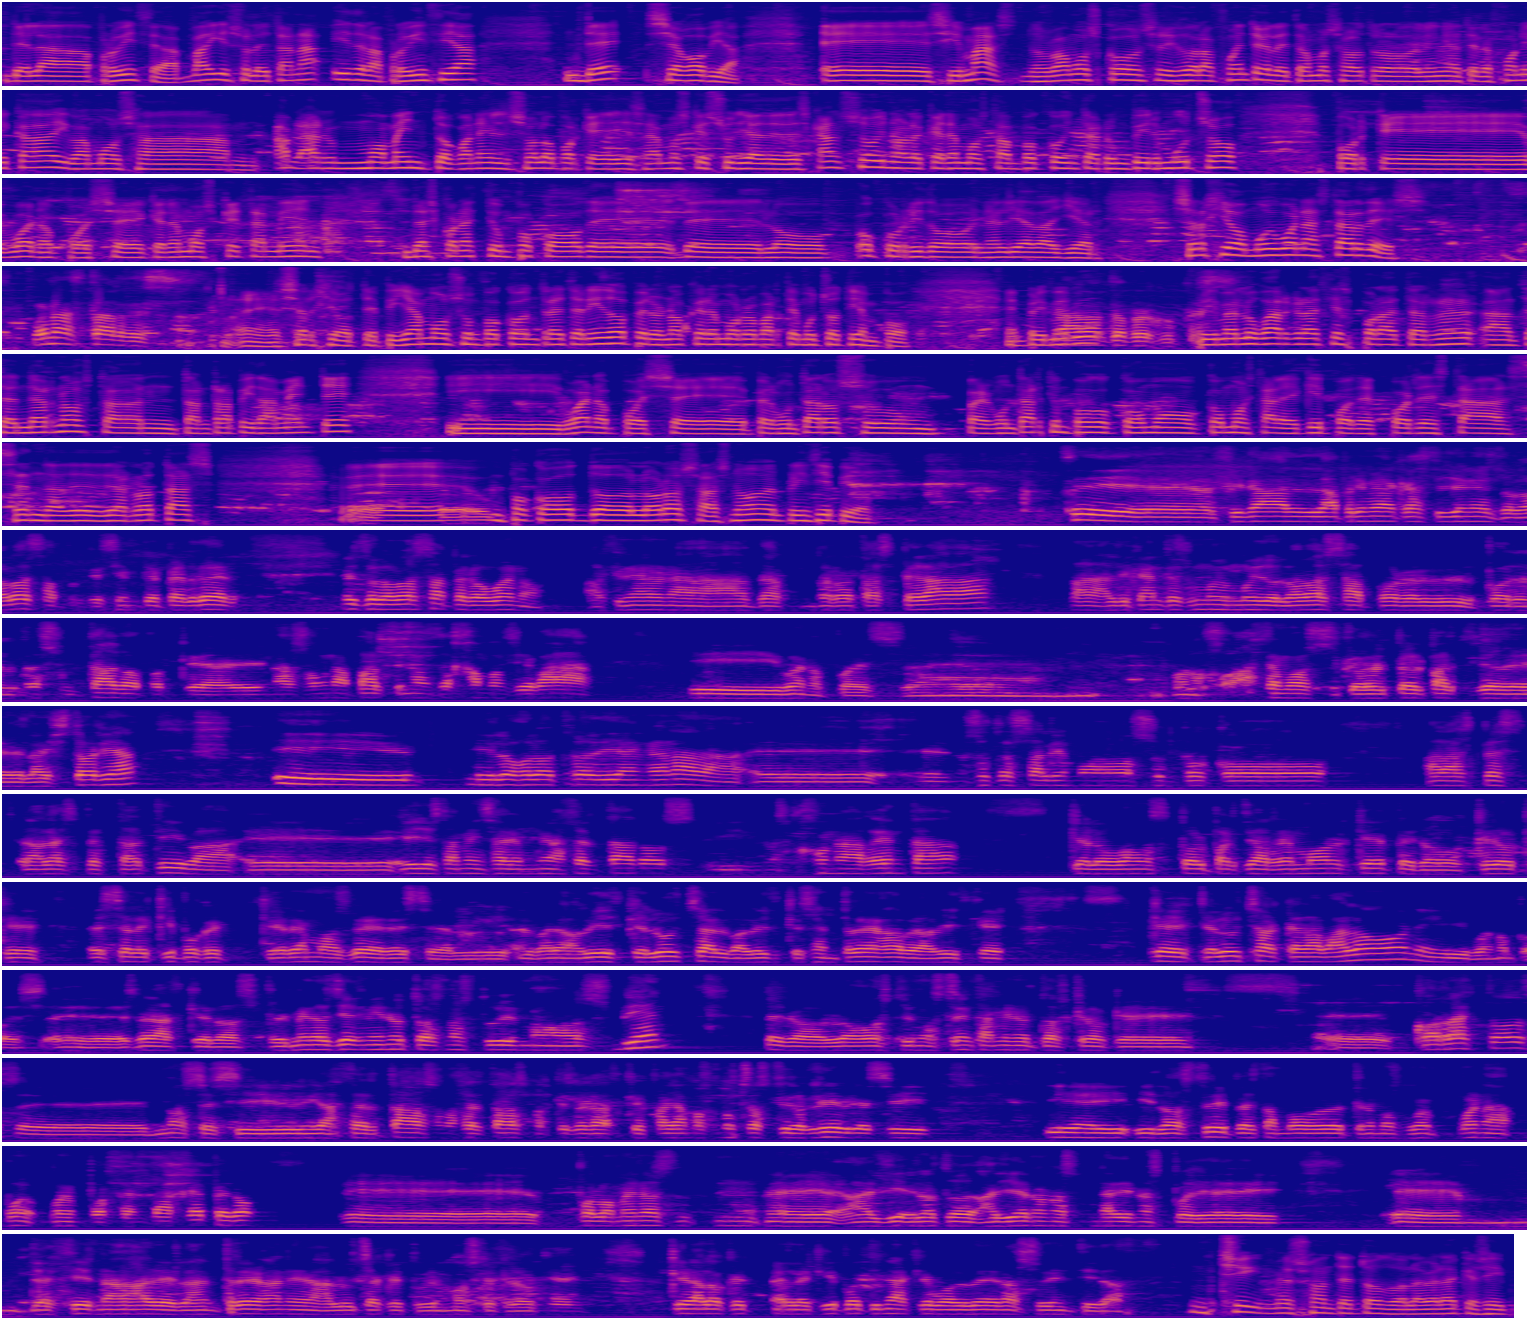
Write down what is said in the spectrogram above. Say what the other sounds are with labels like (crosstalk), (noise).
de la provincia Valle Soletana y de la provincia de Segovia. Eh, sin más, nos vamos con Sergio de la Fuente, que le tenemos al otro lado de la línea telefónica y vamos a hablar un momento con él solo porque sabemos que es su día de descanso y no le queremos tampoco interrumpir mucho porque, bueno, pues eh, queremos que también desconecte un poco de lo ocurrido en el día de ayer. Sergio, muy buenas tardes. Buenas tardes. Eh, Sergio, te pillamos un poco entretenido, pero no queremos robarte mucho tiempo. En primer, primer lugar, gracias por atendernos tan, tan rápidamente. Y bueno, pues eh, preguntaros preguntarte un poco cómo, cómo está el equipo después de esta senda de derrotas eh, un poco dolorosas, ¿no? En principio. Sí, al final la primera Castellón es dolorosa porque siempre perder es dolorosa, pero bueno, al final una derrota esperada para Alicante es muy, muy dolorosa por el, por el resultado, porque en la segunda parte nos dejamos llevar y bueno, pues eh, bueno, hacemos el peor partido de la historia. Y, y luego el otro día en Granada, eh, eh, nosotros salimos un poco a la, a la expectativa, ellos también salen muy acertados y nos coge una renta que luego vamos todo el partido a remolque, pero creo que es el equipo que queremos ver, es el, el Valladolid que lucha, el Valladolid que se entrega, el Valladolid que, que, lucha cada balón y bueno, pues eh, es verdad que los primeros 10 minutos no estuvimos bien, pero luego estuvimos 30 minutos creo que eh, correctos, eh, no sé si acertados o no acertados, porque es verdad que fallamos muchos tiros libres y, y, los triples tampoco tenemos buen, buena, buen porcentaje, pero eh, por lo menos eh, ayer, el otro, ayer no nadie nos puede eh, decir nada de la entrega ni de la lucha que tuvimos, que creo que, era lo que el equipo tenía que volver a su identidad. Sí, eso ante todo, la verdad que sí.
